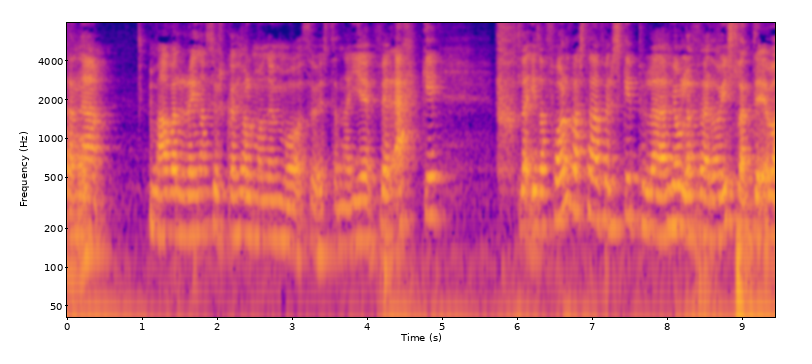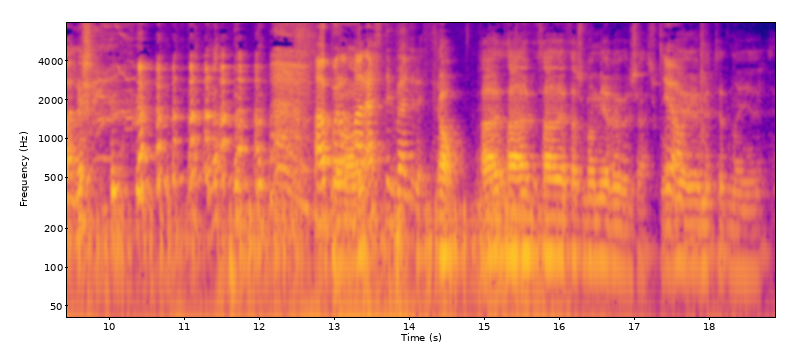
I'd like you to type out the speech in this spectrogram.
þannig að maður var að reyna að þurka hjálmunum og þú veist þannig að ég fer ekki ég ætla að forðast það að fyrir skipulega hjólaferð á Íslandi valur það er bara Já. að maður er eftir veðrið Já, það það, er, það er það sem að mér hefur verið sagt, sko. Já. Ég er mitt, hérna, ég,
